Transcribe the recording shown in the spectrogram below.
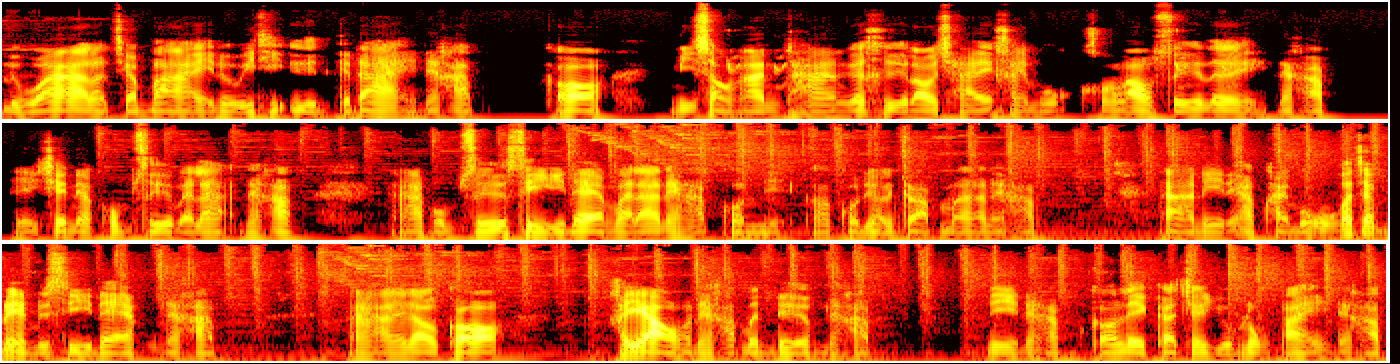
หรือว่าเราจะบายโดยวิธีอื่นก็ได้นะครับ ก็มี 2 อันทางก็คือเราใช้ไข่มุกของเราซื้อเลยนะครับ อย่างเช่นเนี่ยผมซื้อไปแล้วนะครับอ่าผมซื้อสีแดงไปแล้วนะครับ กดนี่ก็กดย้อนกลับมานะครับอ่านี่นะครับไข่มุกผมก็จะเปลี่ยนเป็นสีแดงนะครับอ่าแล้วเราก็เขย่านะครับเหมือนเดิมนะครับ นี่นะครับ ก็เลขก็จะยุบลงไปนะครับ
